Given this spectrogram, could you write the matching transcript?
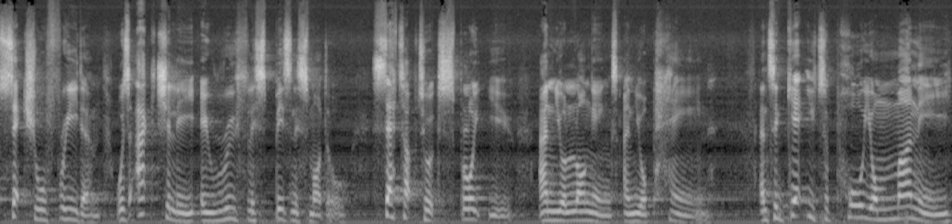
sexual freedom was actually a ruthless business model set up to exploit you and your longings and your pain, and to get you to pour your money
